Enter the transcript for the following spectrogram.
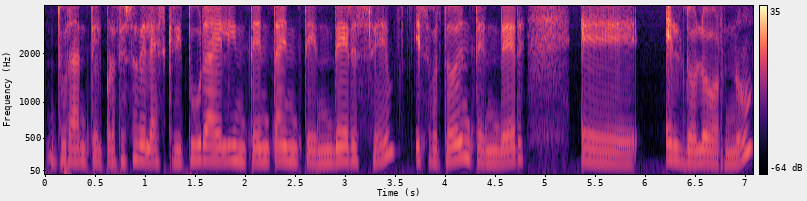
durante el proceso de la escritura él intenta entenderse y sobre todo entender eh, el dolor, ¿no?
